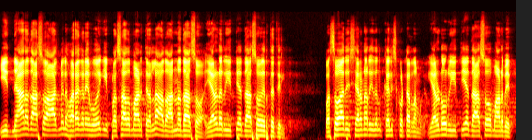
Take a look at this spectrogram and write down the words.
ಈ ಜ್ಞಾನ ದಾಸೋಹ ಆದಮೇಲೆ ಹೊರಗಡೆ ಹೋಗಿ ಪ್ರಸಾದ ಮಾಡ್ತಿರಲ್ಲ, ಅದು ಅನ್ನ ದಾಸೋಹ. ಎರಡು ರೀತಿಯ ದಾಸೋಹ ಇರ್ತೈತಿ ಇಲ್ಲಿ. ಬಸವಾದಿ ಶರಣರು ಇದನ್ನು ಕಲಿಸ್ಕೊಟ್ಟಾರ ನಮ್ಗೆ. ಎರಡೂ ರೀತಿಯ ದಾಸೋಹ ಮಾಡಬೇಕು.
